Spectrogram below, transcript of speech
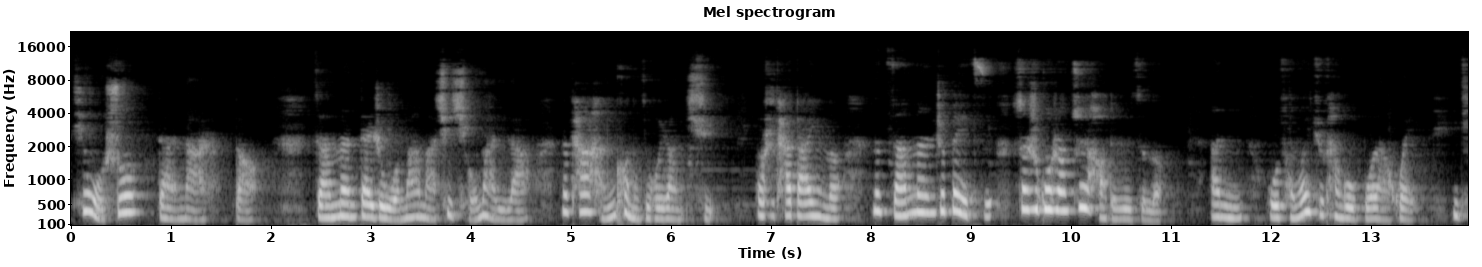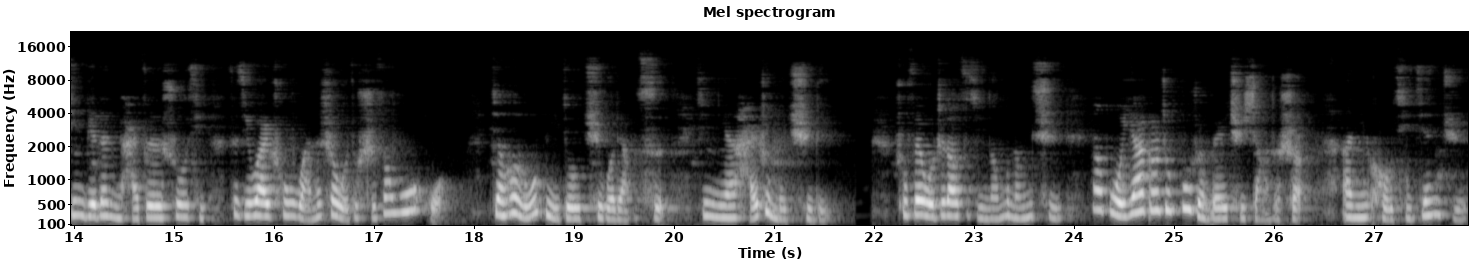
听我说，戴安娜道：“咱们带着我妈妈去求玛丽拉，那她很可能就会让你去。”要是她答应了，那咱们这辈子算是过上最好的日子了。安妮，我从未去看过博览会，一听别的女孩子说起自己外出玩的事儿，我就十分窝火。简和卢比就去过两次，今年还准备去哩。除非我知道自己能不能去，要不我压根就不准备去想这事儿。安妮口气坚决。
